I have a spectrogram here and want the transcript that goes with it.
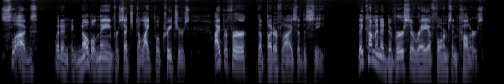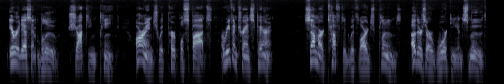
Slugs what an ignoble name for such delightful creatures. I prefer the butterflies of the sea. They come in a diverse array of forms and colors iridescent blue, shocking pink, orange with purple spots, or even transparent. Some are tufted with large plumes, others are warty and smooth.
